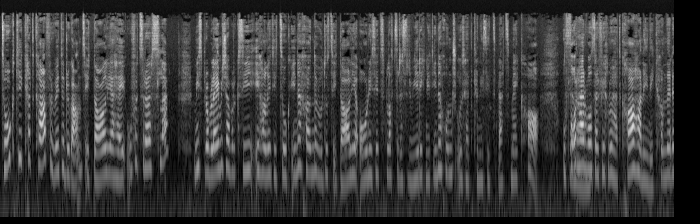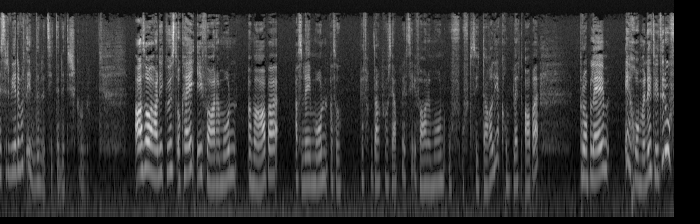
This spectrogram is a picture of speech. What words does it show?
Zugticket, gehabt, um wieder durch ganz Italien hey, raufzurösseln. Mein Problem war aber, gewesen, ich konnte nicht in den Zug rein, können, weil du in Italien ohne Sitzplatzreservierung nicht reinkommst und es hat keine Sitzplätze mehr gehabt. Und Genau. vorher, wo es er vielleicht noch hatte, konnte ich nicht reservieren, weil die Internetseite nicht ist gegangen. Also habe ich gewusst, okay, ich fahre morgen am Abend, also nein, morgen, also einfach am Tag, bevor sie abgereist sind, ich fahre morgen auf, auf das Italien, komplett runter. Problem, ich komme nicht wieder rauf.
